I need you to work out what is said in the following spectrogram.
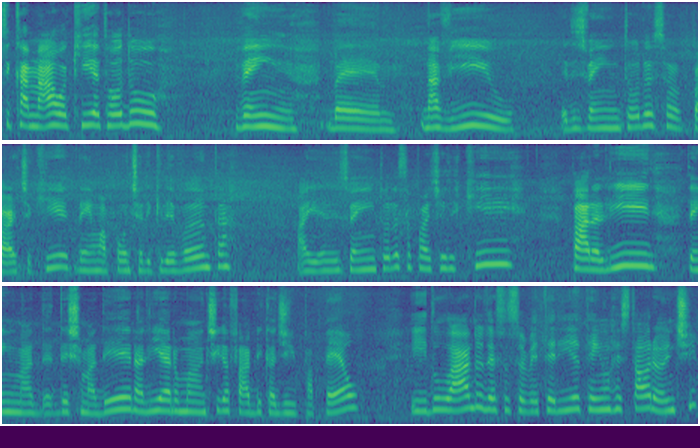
esse canal aqui é todo, vem é, navio, eles vêm toda essa parte aqui, tem uma ponte ali que levanta, aí eles vêm toda essa parte aqui, para ali, tem deixa madeira, ali era uma antiga fábrica de papel, e do lado dessa sorveteria tem um restaurante,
